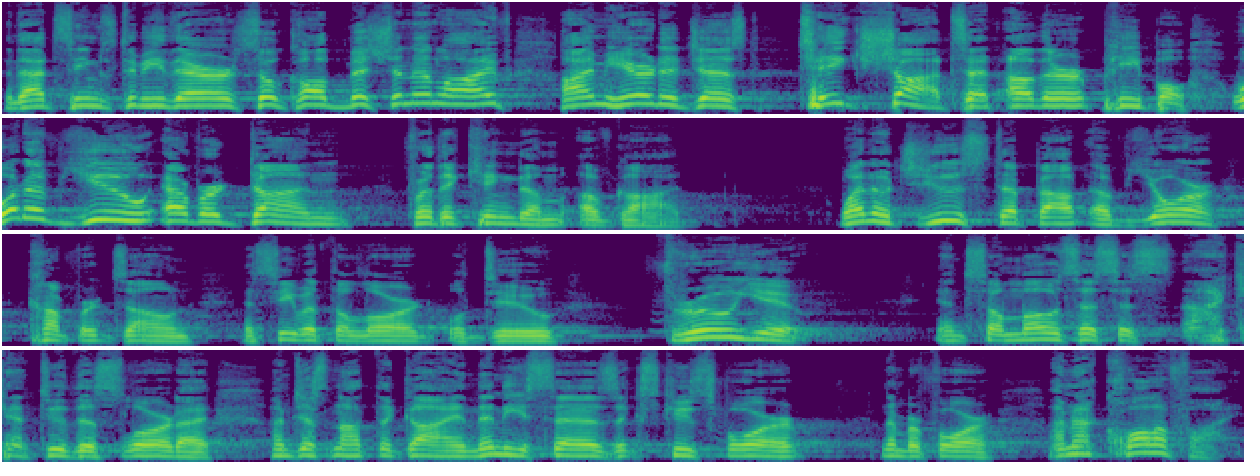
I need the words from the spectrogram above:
And that seems to be their so-called mission in life. I'm here to just take shots at other people. What have you ever done for the kingdom of God? Why don't you step out of your comfort zone and see what the Lord will do through you? And so Moses says, I can't do this, Lord. I, I'm just not the guy. And then he says, excuse four, number four, I'm not qualified.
